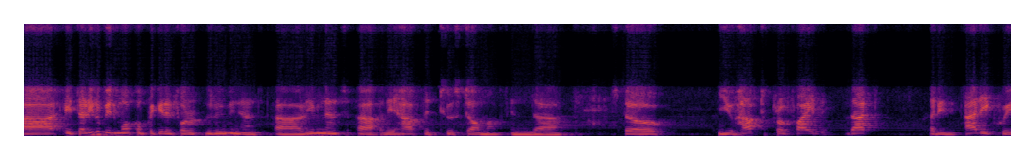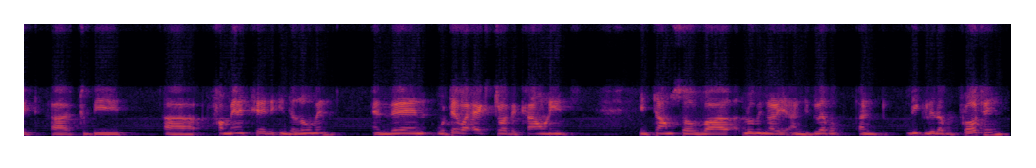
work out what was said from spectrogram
Uh, it's a little bit more complicated for ruminants. Uh, ruminants, uh, they have the two stomachs, and so you have to provide that that is adequate to be fermented in the rumen, and then whatever extra the cow needs in terms of uh, ruminally and degradable, protein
